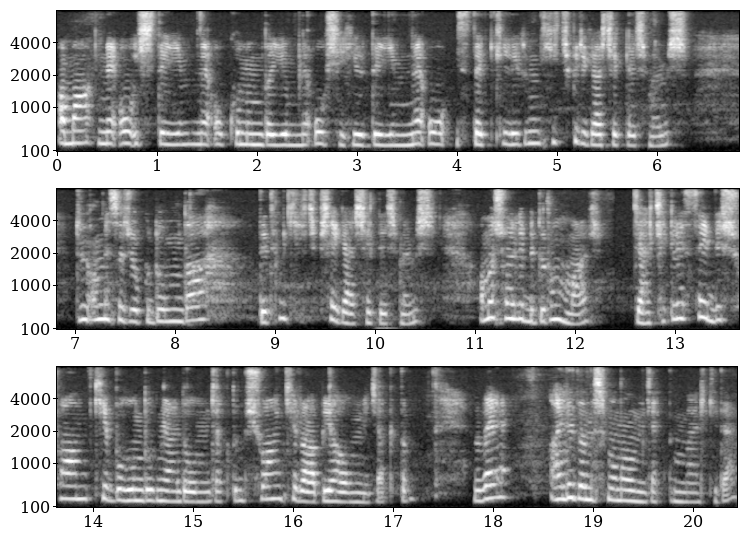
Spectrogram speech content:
Ama ne o işteyim, ne o konumdayım, ne o şehirdeyim, ne o isteklerimin hiçbiri gerçekleşmemiş. Dün o mesajı okuduğumda dedim ki hiçbir şey gerçekleşmemiş. Ama şöyle bir durum var. Gerçekleşseydi şu anki bulunduğum yerde olmayacaktım. Şu anki Rabia olmayacaktım. Ve aile danışmanı olmayacaktım belki de.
